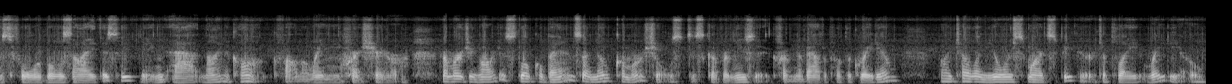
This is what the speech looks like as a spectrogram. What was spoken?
For Bullseye this evening at 9 o'clock following Fresh Air. Emerging artists, local bands, and no commercials discover music from Nevada Public Radio by telling your smart speaker to play Radio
